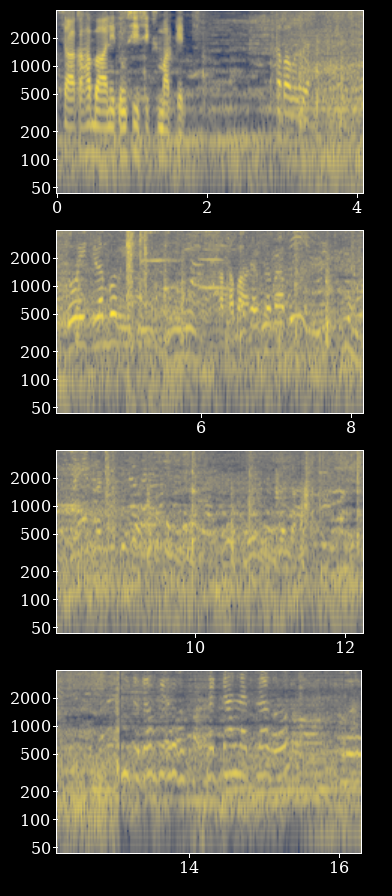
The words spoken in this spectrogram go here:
sa kahabaan nitong C6 Market. Taba mo ba? 280 lang boss. Tataba. Masarap na baboy. Ito daw, pero nagkalat lang, oh. Oh.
